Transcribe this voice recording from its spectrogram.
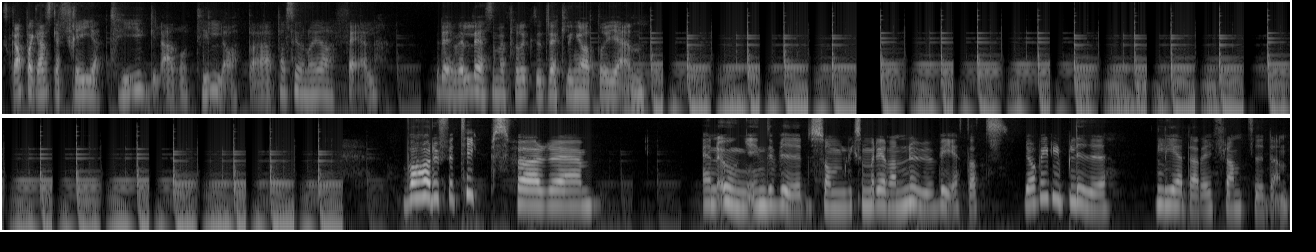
skapa ganska fria tyglar och tillåta personer att göra fel. Det är väl det som är produktutveckling återigen. Vad har du för tips för eh, en ung individ som liksom redan nu vet att jag vill bli ledare i framtiden?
